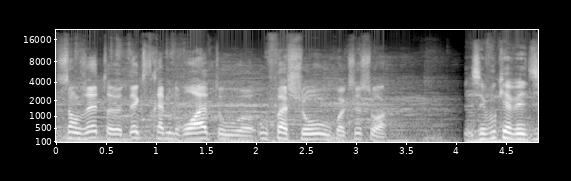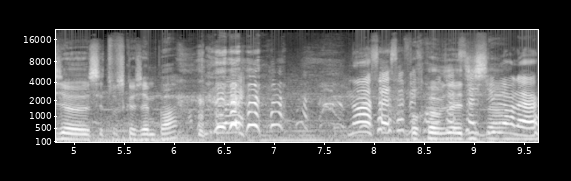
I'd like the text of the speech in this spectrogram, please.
sans être d'extrême droite ou, ou facho ou quoi que ce soit. C'est vous qui avez dit euh, c'est tout ce que j'aime pas Non, ça, ça fait Pourquoi trop vous avez dit ça dure, là.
